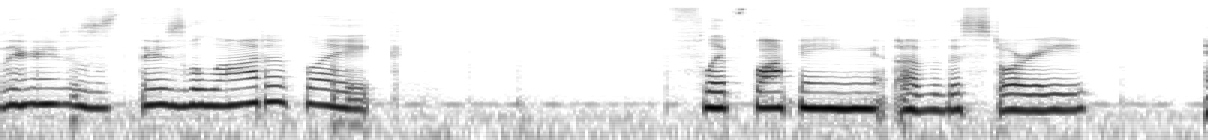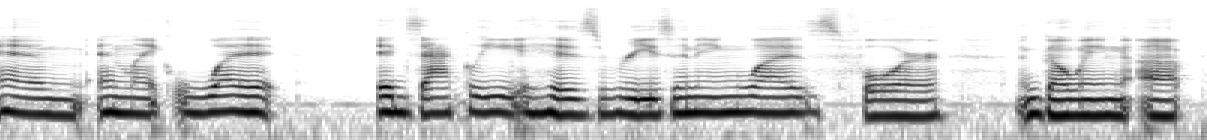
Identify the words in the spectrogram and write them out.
there's there's a lot of like flip flopping of the story and and like what exactly his reasoning was for going up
